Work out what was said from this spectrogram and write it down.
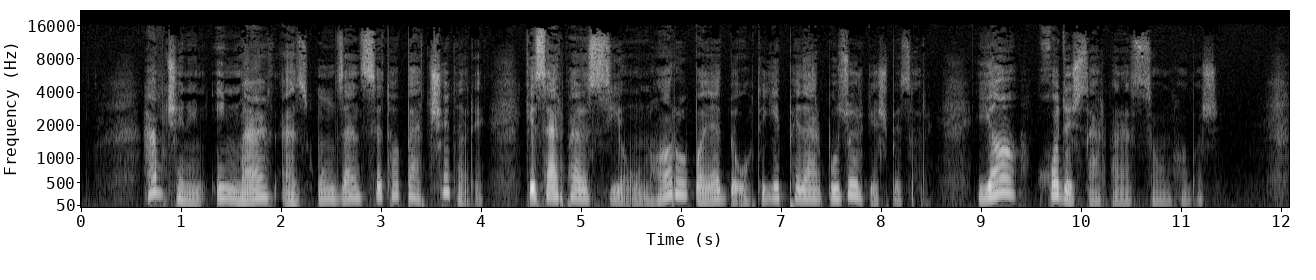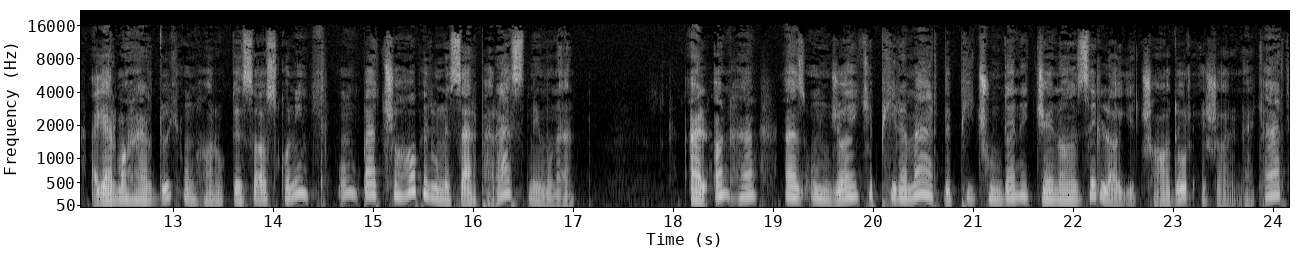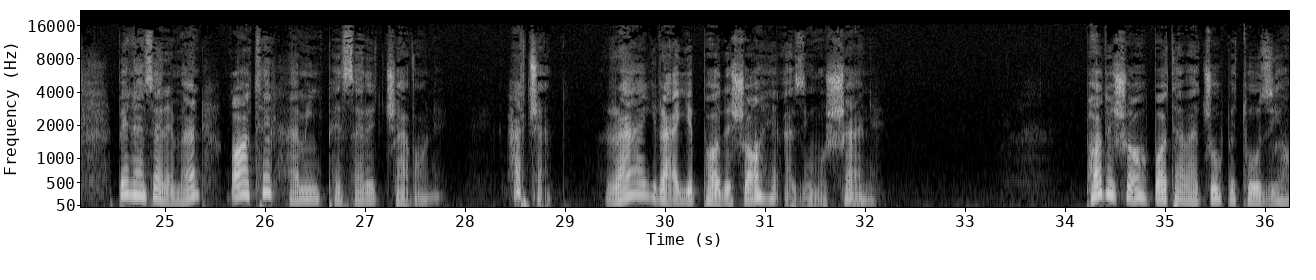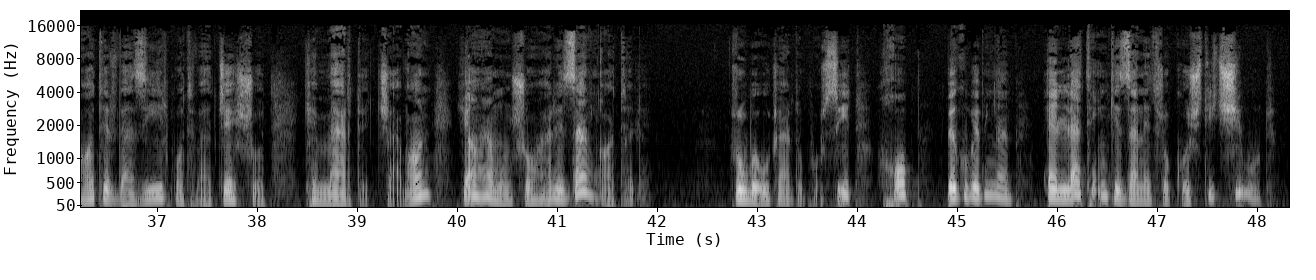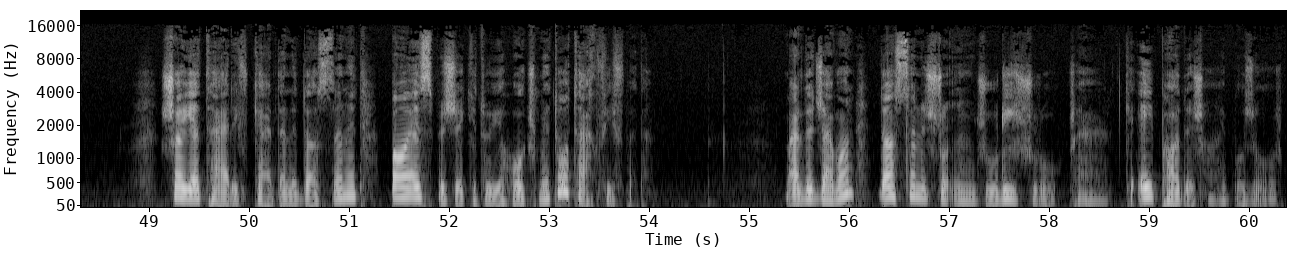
همچنین این مرد از اون زن سه تا بچه داره که سرپرستی اونها رو باید به عهده پدر بزرگش بذاره یا خودش سرپرست اونها باشه. اگر ما هر دوی اونها رو قصاص کنیم اون بچه ها بدون سرپرست میمونن. الان هم از اون جایی که پیرمرد به پیچوندن جنازه لای چادر اشاره نکرد به نظر من قاتل همین پسر جوانه. هرچند رأی رأی پادشاه عظیم و شنه پادشاه با توجه به توضیحات وزیر متوجه شد که مرد جوان یا همون شوهر زن قاتله. رو به او کرد و پرسید خب بگو ببینم علت اینکه زنت رو کشتی چی بود؟ شاید تعریف کردن داستانت باعث بشه که توی حکم تو تخفیف بدم مرد جوان داستانش رو اینجوری شروع کرد که ای پادشاه بزرگ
